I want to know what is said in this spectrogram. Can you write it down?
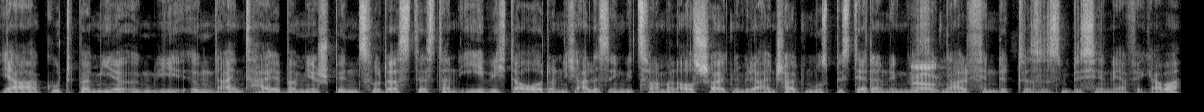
ja, gut, bei mir irgendwie, irgendein Teil bei mir spinnt, sodass das dann ewig dauert und ich alles irgendwie zweimal ausschalten und wieder einschalten muss, bis der dann irgendwie ja, Signal findet. Das ist ein bisschen nervig. Aber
